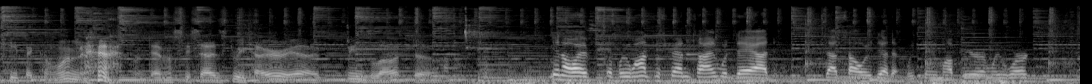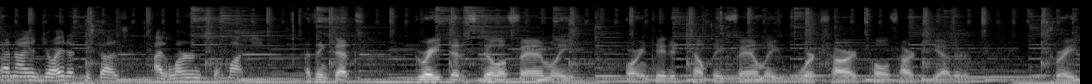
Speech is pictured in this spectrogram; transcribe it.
keep it going. when Dennis decides to retire, yeah, it means a lot. Uh, you know, if, if we wanted to spend time with Dad, that's how we did it. We came up here and we worked, and I enjoyed it because I learned so much. I think that's great that it's still a family orientated company. Family works hard, pulls hard together. Great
